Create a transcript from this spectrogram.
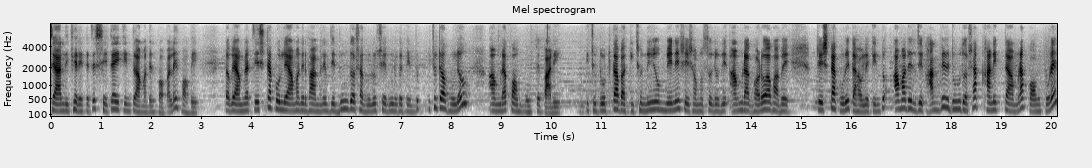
যা লিখে রেখেছে, সেটাই কিন্তু আমাদের কপালে হবে। তবে আমরা চেষ্টা করলে আমাদের ভাগ্যের যে দুর্দশাগুলো, সেগুলোকে কিন্তু কিছুটা হলেও আমরা কম করতে পারি। কিছু টোটকা বা কিছু নিয়ম মেনে সে সমস্ত যদি আমরা ঘরোয়াভাবে চেষ্টা করি, তাহলে কিন্তু আমাদের যে ভাগ্যের দুর্দশা খানিকটা আমরা কম করে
